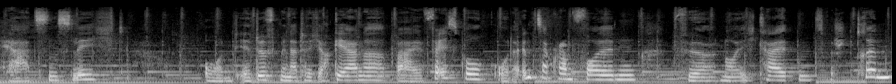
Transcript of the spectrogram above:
Herzenslicht. Und ihr dürft mir natürlich auch gerne bei Facebook oder Instagram folgen für Neuigkeiten zwischendrin.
